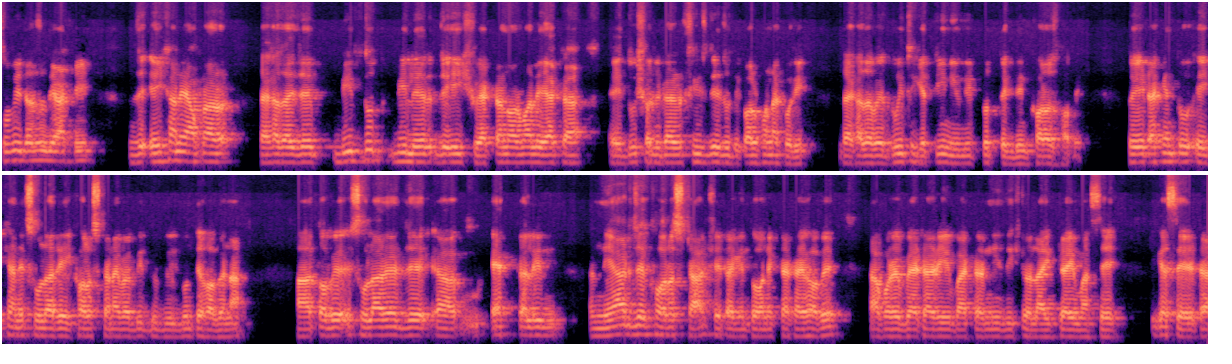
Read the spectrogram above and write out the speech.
সুবিধা যদি আসি যে এইখানে আপনার দেখা যায় যে বিদ্যুৎ বিলের যে ইস্যু একটা নর্মালি একটা এই দুশো লিটারের ফ্রিজ দিয়ে যদি কল্পনা করি, দেখা যাবে দুই থেকে তিন ইউনিট প্রত্যেক দিন খরচ হবে। তো এটা কিন্তু এইখানে সোলারে এই খরচটা নেই বা বিদ্যুৎ বিল গুনতে হবে না। তবে সোলারের যে এককালীন নেয়ার যে খরচটা, সেটা কিন্তু অনেক টাকাই হবে। তারপরে ব্যাটারি বা একটা নির্দিষ্ট লাইফ টাইম আছে, ঠিক আছে? এটা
